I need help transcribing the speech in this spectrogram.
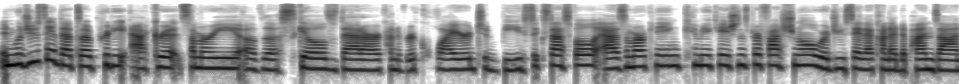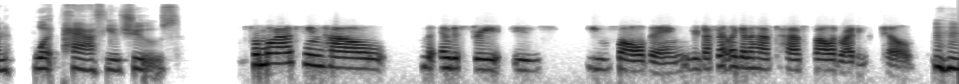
And would you say that's a pretty accurate summary of the skills that are kind of required to be successful as a marketing communications professional? Or would you say that kind of depends on what path you choose? From what I've seen, how the industry is evolving, you're definitely going to have to have solid writing skills. Mm-hmm.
